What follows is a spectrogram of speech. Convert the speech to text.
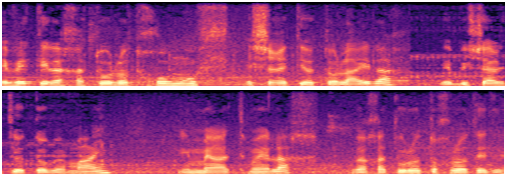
הבאתי לחתולות חומוס, השריתי אותו לילה ובישלתי אותו במים עם מעט מלח והחתולות אוכלות את זה.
